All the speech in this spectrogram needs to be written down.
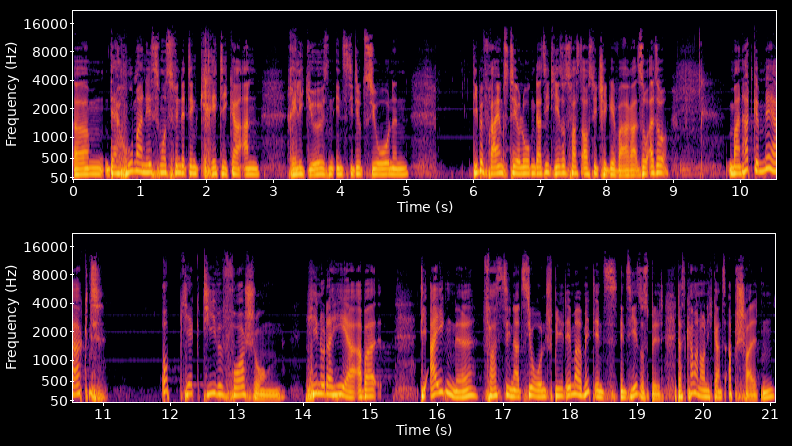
Ähm, der Humanismus findet den Kritiker an religiösen Institutionen. Die Befreiungstheologen, da sieht Jesus fast aus wie Che Guevara. So, also man hat gemerkt, objektive Forschung hin oder her, aber die eigene Faszination spielt immer mit ins, ins Jesusbild. Das kann man auch nicht ganz abschalten,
